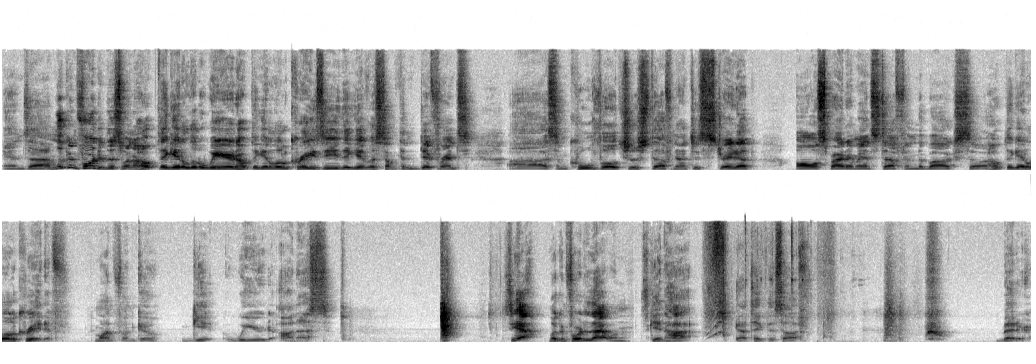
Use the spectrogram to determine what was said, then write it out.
And uh, I'm looking forward to this one. I hope they get a little weird. Hope they get a little crazy. They give us something different. Uh, some cool Vulture stuff, not just straight up all Spider-Man stuff in the box. So I hope they get a little creative. Come on, Funko. Get weird on us. So yeah, looking forward to that one. It's getting hot. Gotta take this off. Whew. Better.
